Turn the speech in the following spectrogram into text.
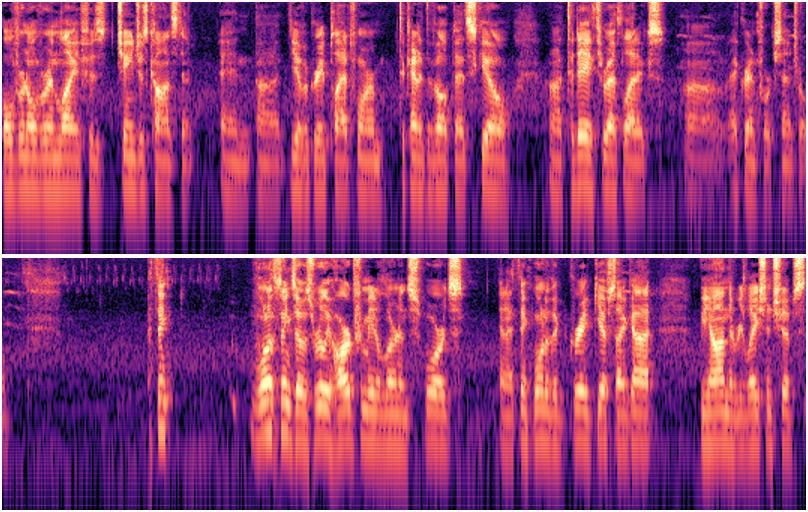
over and over in life is change is constant and uh, you have a great platform to kind of develop that skill uh, today through athletics uh, at Grand Forks Central. I think one of the things that was really hard for me to learn in sports, and I think one of the great gifts I got beyond the relationships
